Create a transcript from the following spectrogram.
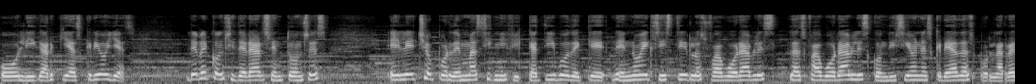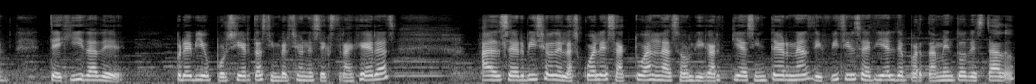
oligarquías criollas. Debe considerarse entonces el hecho por demás significativo de que de no existir los favorables, las favorables condiciones creadas por la red tejida de previo por ciertas inversiones extranjeras, al servicio de las cuales actúan las oligarquías internas, difícil sería el Departamento de Estado,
